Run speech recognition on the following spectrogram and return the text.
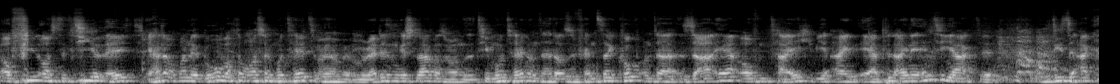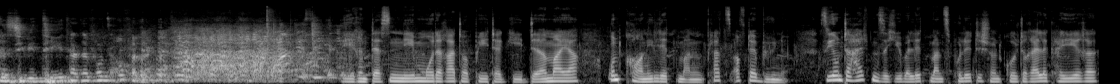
Auch viel aus der Tierwelt. Er hatte auch mal eine Beobachtung aus dem Hotelzimmer. Wir haben im Radisson geschlafen, das war unser Teamhotel, und er hat aus dem Fenster geguckt und da sah er auf dem Teich, wie ein Erpel eine Ente jagte. Und diese Aggressivität hat er von uns auch verlangt. Währenddessen nehmen Moderator Peter G. Dirmeier und Corny Littmann Platz auf der Bühne. Sie unterhalten sich über Littmanns politische und kulturelle Karriere,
